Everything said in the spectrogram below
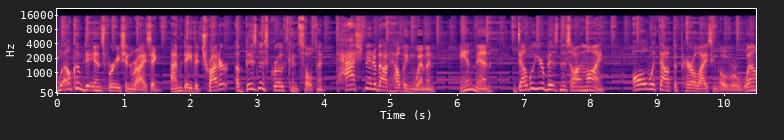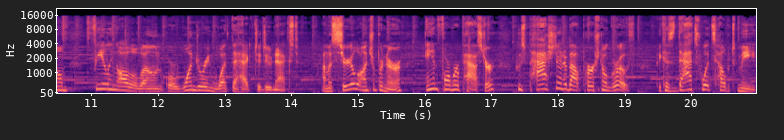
Welcome to Inspiration Rising. I'm David Trotter, a business growth consultant passionate about helping women and men double your business online, all without the paralyzing overwhelm feeling all alone, or wondering what the heck to do next. I'm a serial entrepreneur and former pastor who's passionate about personal growth because that's what's helped me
